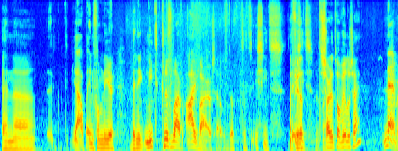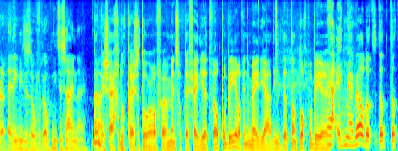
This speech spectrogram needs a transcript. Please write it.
En eh, ja, op een of andere manier ben ik niet knuffelbaar of aaibaar of zo. Dat, dat is iets. Vind is iets dat, zou je dat wel willen zijn? Nee, maar dat ben ik niet. Dus dat hoef ik ook niet te zijn. Nee. Nou, er zijn genoeg presentatoren of eh, mensen op tv die dat wel proberen. Of in de media die dat dan toch proberen. Nou ja, ik merk wel dat, dat, dat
